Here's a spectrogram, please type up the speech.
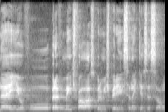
né, e eu vou brevemente falar sobre a minha experiência na intercessão.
